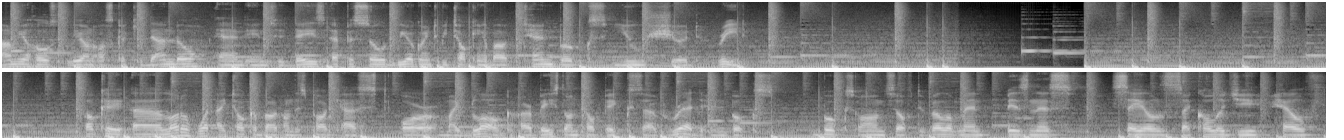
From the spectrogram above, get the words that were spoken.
I'm your host, Leon Oscar Kidando, and in today's episode, we are going to be talking about 10 books you should read. Okay, a lot of what I talk about on this podcast or my blog are based on topics I've read in books. Books on self development, business, sales, psychology, health,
